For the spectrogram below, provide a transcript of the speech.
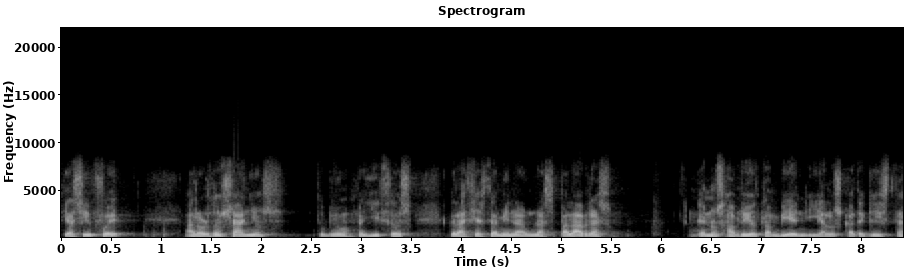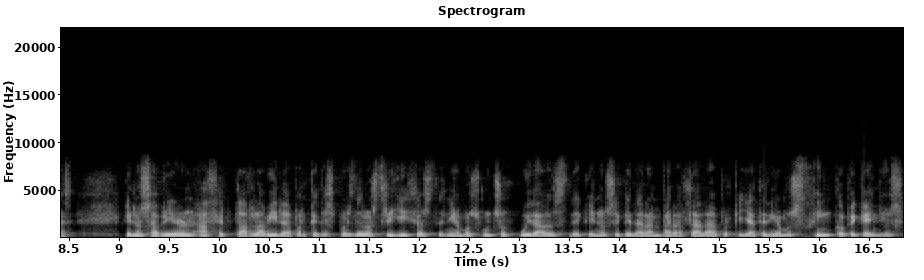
Y así fue. A los dos años tuvimos mellizos, gracias también a unas palabras que nos abrió también, y a los catequistas, que nos abrieron a aceptar la vida, porque después de los trillizos teníamos muchos cuidados de que no se quedara embarazada, porque ya teníamos cinco pequeños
